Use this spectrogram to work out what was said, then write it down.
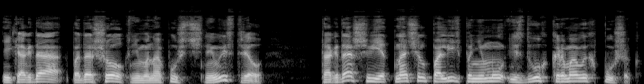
и когда подошел к нему на пушечный выстрел, тогда швед начал палить по нему из двух кормовых пушек.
